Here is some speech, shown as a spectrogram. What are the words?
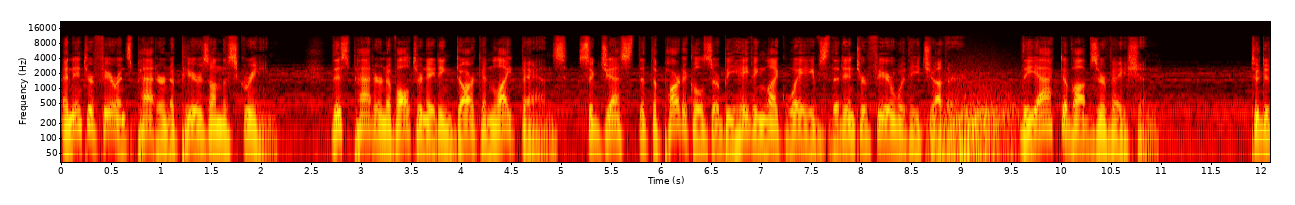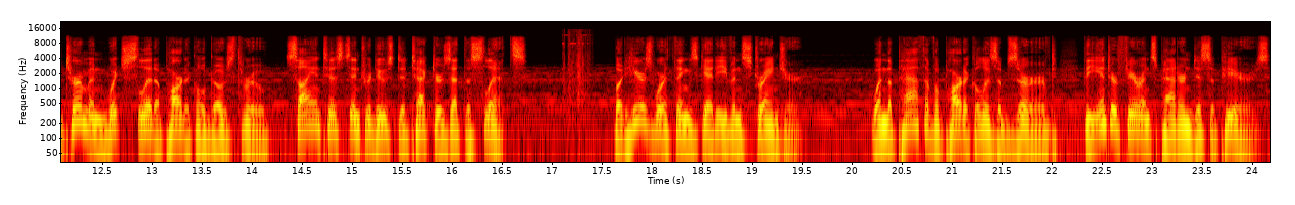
an interference pattern appears on the screen. This pattern of alternating dark and light bands suggests that the particles are behaving like waves that interfere with each other. The act of observation. To determine which slit a particle goes through, scientists introduce detectors at the slits. But here's where things get even stranger. When the path of a particle is observed, the interference pattern disappears,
